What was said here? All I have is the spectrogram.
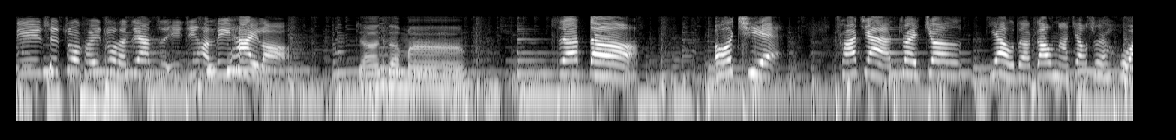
第一次做可以做成这样子，已经很厉害了。真的吗？真的。而且，船桨最重要的功能就是划，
